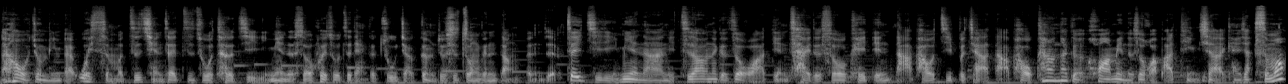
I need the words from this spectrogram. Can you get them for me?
然后我就明白为什么之前在制作特辑里面的时候会说这两个主角根本就是中跟当本人。这一集里面呢、你知道那。个肉啊，点菜的时候可以点打抛鸡不加打抛。我看到那个画面的时候，我把它停下来看一下，什么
